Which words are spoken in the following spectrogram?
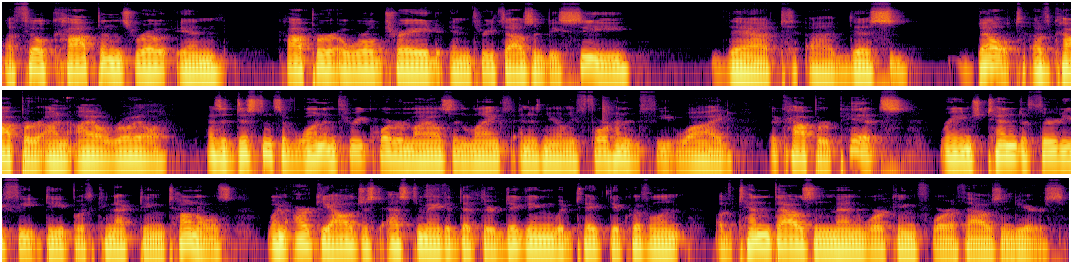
Uh, Phil Coppens wrote in Copper, a World Trade in 3000 BC that uh, this belt of copper on Isle Royale has a distance of one and three quarter miles in length and is nearly 400 feet wide. The copper pits range 10 to 30 feet deep with connecting tunnels. When archaeologists estimated that their digging would take the equivalent of 10,000 men working for a thousand years.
